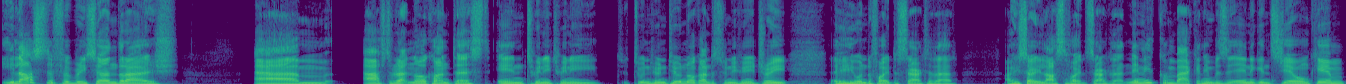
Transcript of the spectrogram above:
he lost to Fabricio Andrade, um after that no contest in 2020, 2022, no contest 2023, uh, he won the fight to start of that. Or he sorry, he lost the fight to start of that. And then he'd come back and he was in against Jae Kim,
